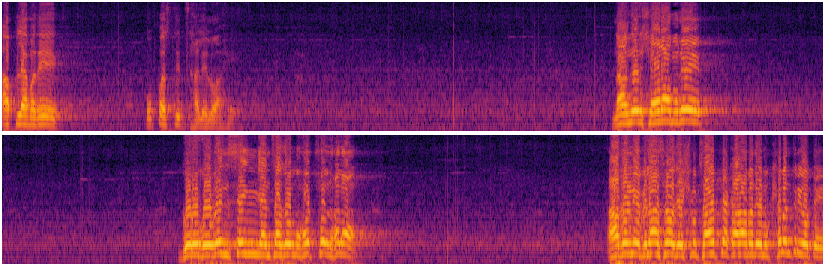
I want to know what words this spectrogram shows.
आपल्यामध्ये उपस्थित झालेलो आहे. नांदेड शहरामध्ये गुरु गोविंद सिंग यांचा जो महोत्सव झाला आदरणीय विलासराव देशमुख साहेब त्या काळामध्ये मुख्यमंत्री होते.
